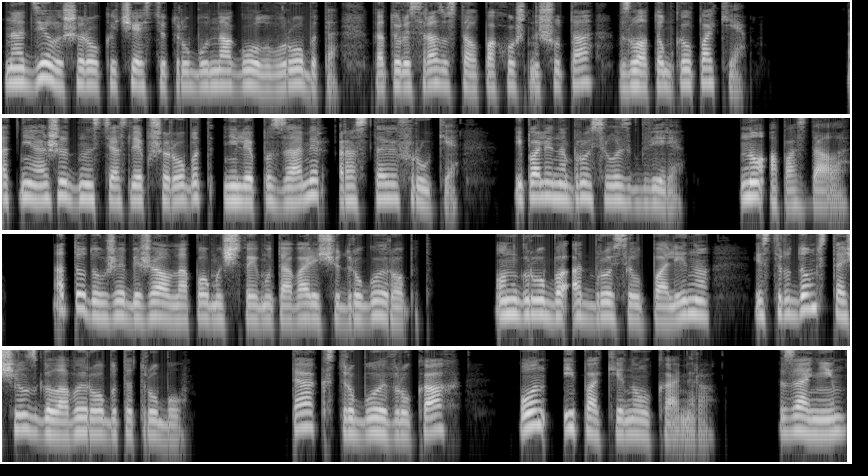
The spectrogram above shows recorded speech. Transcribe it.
надела широкой частью трубу на голову робота, который сразу стал похож на шута в золотом колпаке. От неожиданности ослепший робот нелепо замер, расставив руки, и Полина бросилась к двери, но опоздала. Оттуда уже бежал на помощь своему товарищу другой робот. Он грубо отбросил Полину и с трудом стащил с головы робота трубу. Так, с трубой в руках, он и покинул камеру. За ним,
